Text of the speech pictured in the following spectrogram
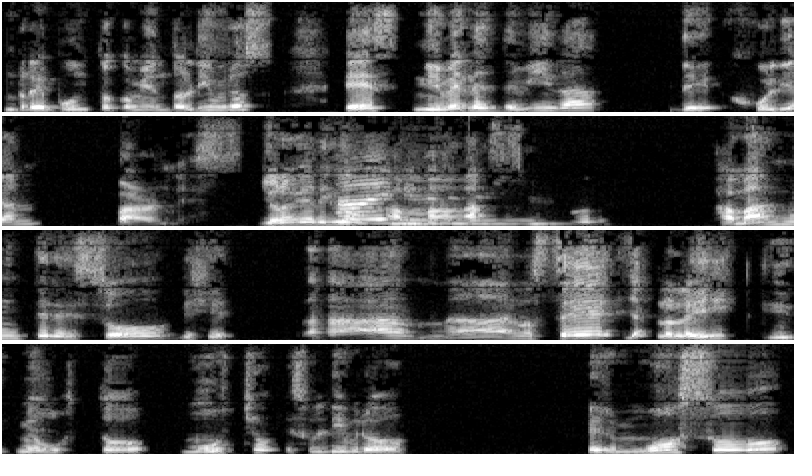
Re.comiendo libros, es Niveles de Vida de Julian Barnes. Yo no había leído Ay, jamás, jamás me interesó, dije, ah, ah, no sé, ya lo leí y me gustó mucho, es un libro hermoso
